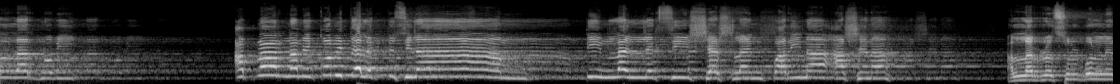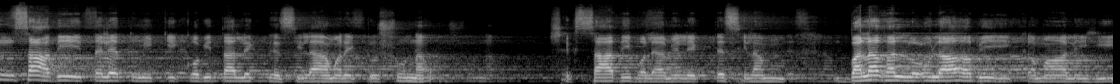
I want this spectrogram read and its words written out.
আল্লাহর নবী, আপনার নামে কবিতা লিখতেছিলাম তিন লাইন লিখছি, শেষ লাইন পারি না, আসে না। আল্লাহর রসুল বললেন সাদি তাহলে তুমি কি কবিতা লিখতেছিলা? আমার একটু শোনাও। শেখ সাদি বলে, আমি লিখতেছিলাম, বালাগাল উলাবি কামালিহি,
